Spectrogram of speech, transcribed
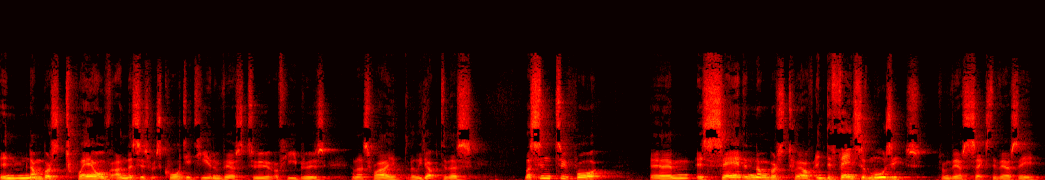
in Numbers 12, and this is what's quoted here in verse 2 of Hebrews, and that's why the lead up to this. Listen to what um, is said in Numbers 12 in defense of Moses, from verse 6 to verse 8.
